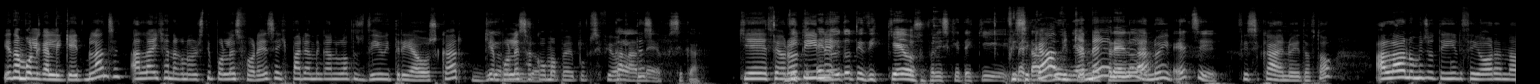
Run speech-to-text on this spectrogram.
Ήταν πολύ καλή η Kate Blanchett, αλλά έχει αναγνωριστεί πολλές φορές. Έχει πάρει, αν δεν κάνω λάθος, δύο ή τρία Όσκαρ και Δύο πολλές νομίζω. ακόμα Καλά, υποψηφιότητες. ναι, φυσικά. Και θεωρώ ότι είναι. Εννοείται ότι δικαίως βρίσκεται εκεί Φυσικά, με τα μπούνια, δικαι- με ναι, ναι, τρέλα. ναι, εννοείται. έτσι. Φυσικά εννοείται αυτό. Αλλά νομίζω ότι ήρθε η ώρα να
